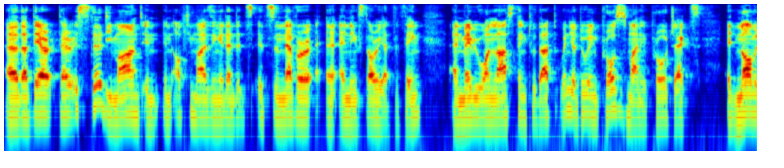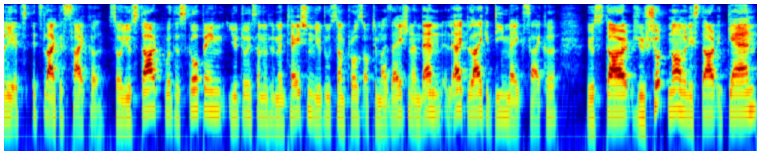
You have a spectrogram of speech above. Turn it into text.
uh, that there there is still demand in in optimizing it and it's it's a never uh, ending story at the thing. And maybe one last thing to that. When you're doing process mining projects it normally it's it's like a cycle. So you start with the scoping, you're doing some implementation, you do some process optimization, and then like like a DMAIC cycle, you start you should normally start again,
